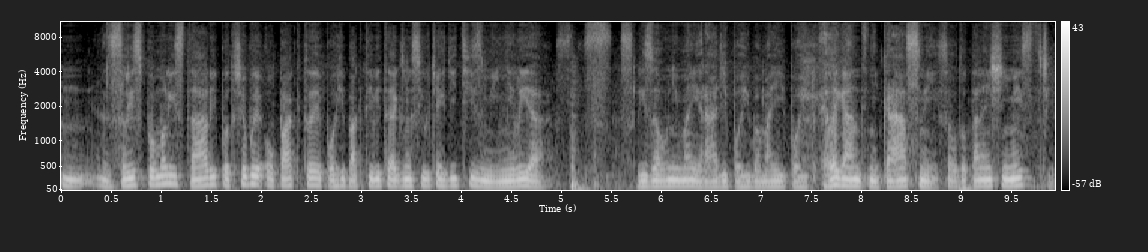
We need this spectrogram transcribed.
Mm, sliz pomalý stálý potřebuje opak, to je pohyb aktivita, jak jsme si u těch dětí zmínili a slizovní mají rádi pohyb a mají pohyb elegantní, krásný, jsou to taneční mistři.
